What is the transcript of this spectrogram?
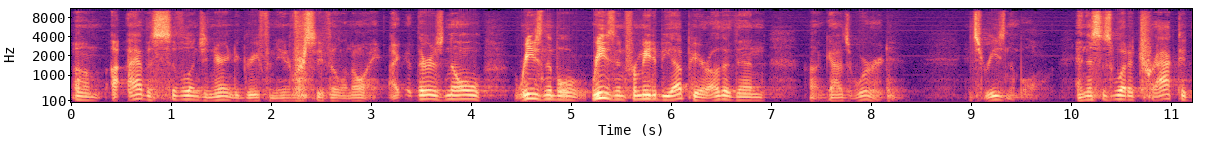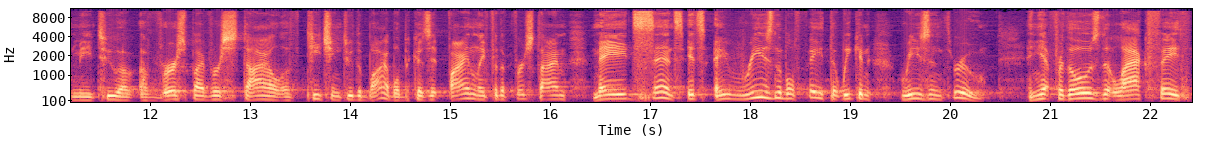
Um, I have a civil engineering degree from the University of Illinois. I, there is no reasonable reason for me to be up here other than uh, God's Word. It's reasonable. And this is what attracted me to a verse by verse style of teaching through the Bible because it finally, for the first time, made sense. It's a reasonable faith that we can reason through. And yet, for those that lack faith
